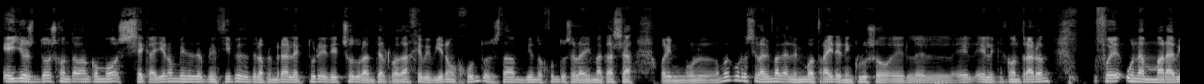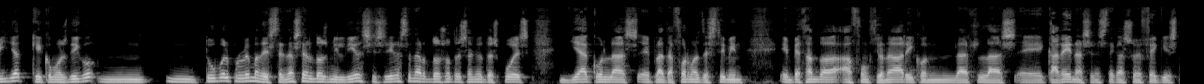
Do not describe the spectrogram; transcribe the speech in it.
Ellos dos contaban cómo se cayeron bien desde el principio, desde la primera lectura, y de hecho durante el rodaje vivieron juntos, estaban viviendo juntos en la misma casa, o no me acuerdo si en, la misma, en el mismo trailer incluso, el, el, que encontraron. Fue una maravilla que, como os digo, mm, tuvo el problema de estrenarse en el 2010. Si se llega a estrenar dos o tres años después, ya con las eh, plataformas de streaming empezando a, funcionar y con las, las eh, cadenas, en este caso FX,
